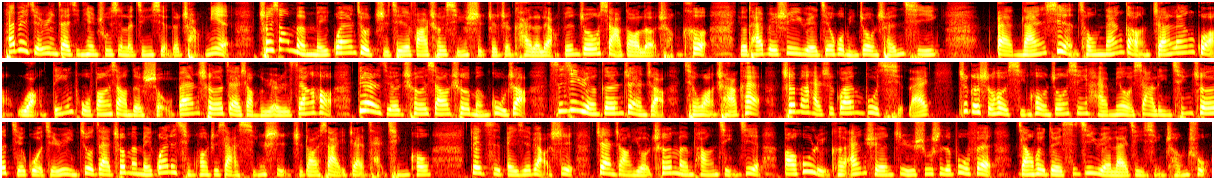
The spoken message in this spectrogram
台北捷运在今天出现了惊险的场面，车厢门没关就直接发车行驶，整整开了两分钟，吓到了乘客。有台北市议员接获民众陈情。板南线从南港展览馆往顶埔方向的首班车，在上个月二十三号，第二节车厢车门故障，司机员跟站长前往查看，车门还是关不起来。这个时候，行控中心还没有下令清车，结果捷运就在车门没关的情况之下行驶，直到下一站才清空。对此，北捷表示，站长有车门旁警戒，保护旅客安全。至于舒适的部分，将会对司机员来进行惩处。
